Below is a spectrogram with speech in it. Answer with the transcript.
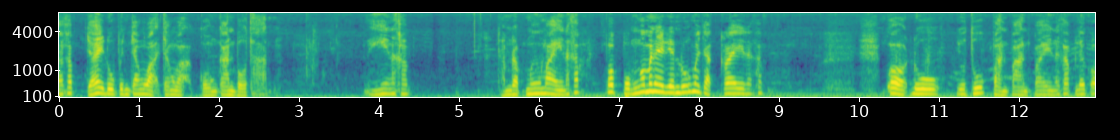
นะครับ จะให้ดูเป็นจังหวะจังหวะของการเผาถ่าน นี้นะครับสำหรับมือใหม่นะครับ เพราะผมก็ไม่ได้เรียนรู้มาจากใครนะครับ ก็ดู YouTube ผ่านๆไปนะครับ แล้วก็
